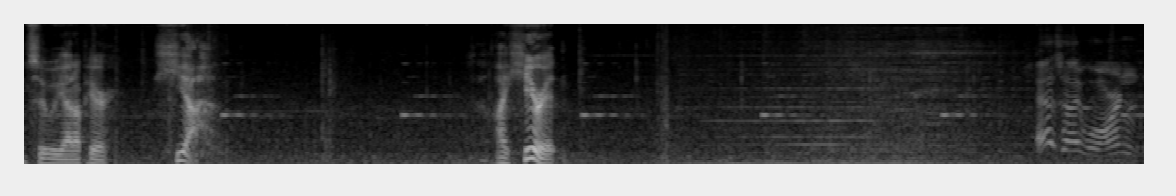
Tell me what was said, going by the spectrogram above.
Let's see what we got up here. Yeah. I hear it. As I warned,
